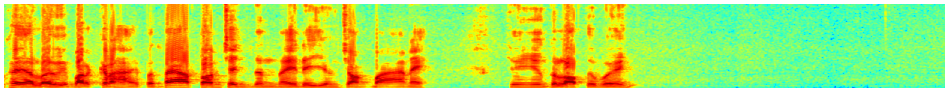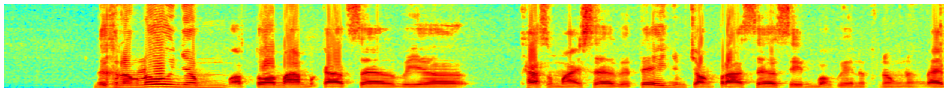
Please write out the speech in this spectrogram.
អូខេឥឡូវវាបាត់ក្រាស់ហើយប៉ុន្តែអត់តន់ចេញទិន្នន័យដែលយើងចង់បានទេអញ្ចឹងយើងត្រឡប់ទៅវិញនៅក្នុងនោះខ្ញុំអត់តបានបង្កើត cell វា customize cell វាទេខ្ញុំចង់ប្រើ cell scene របស់វានៅក្នុងហ្នឹងដែល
